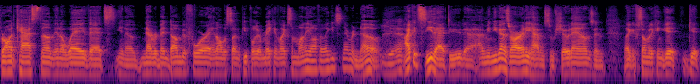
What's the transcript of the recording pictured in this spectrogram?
broadcasts them in a way that's you know never been done before and all of a sudden people are making like some money off it like you just never know Yeah. I could see that, dude. I mean, you guys are already having some showdowns, and like if somebody can get get,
